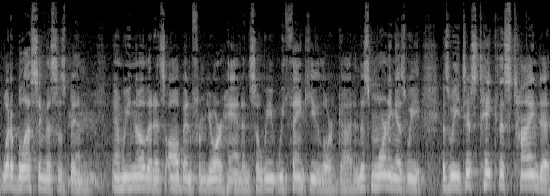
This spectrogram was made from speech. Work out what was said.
what a blessing this has been, and we know that it's all been from Your hand, and so we, we thank You, Lord God. And this morning, as we as we just take this time to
